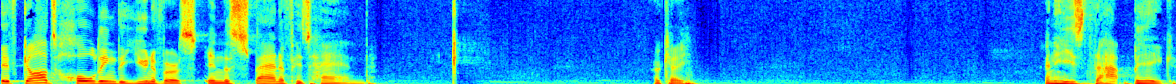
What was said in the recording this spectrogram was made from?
if God's holding the universe in the span of his hand, okay, and he's that big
